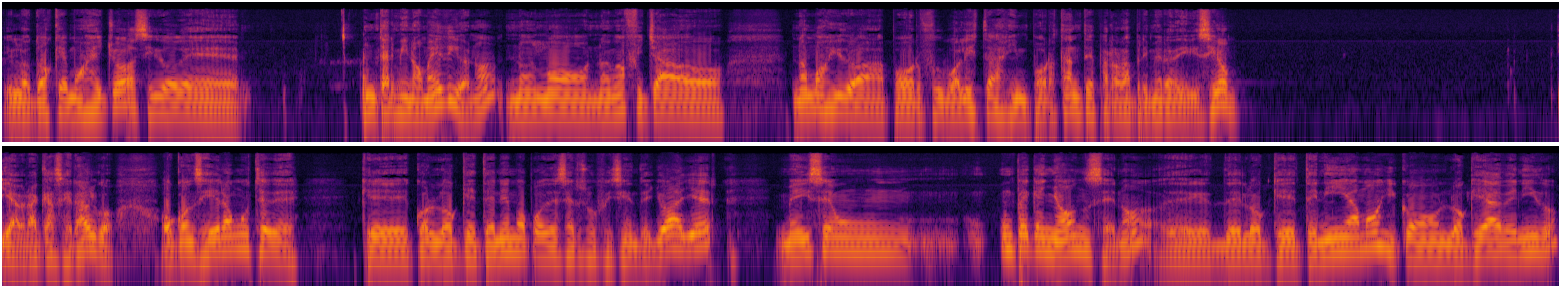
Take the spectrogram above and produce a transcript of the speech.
y los dos que hemos hecho ha sido de un término medio, ¿no? No hemos, no hemos fichado, no hemos ido a por futbolistas importantes para la primera división. Y habrá que hacer algo. ¿O consideran ustedes que con lo que tenemos puede ser suficiente? Yo ayer me hice un, un pequeño once, ¿no? De, lo que teníamos y con lo que ha venido.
